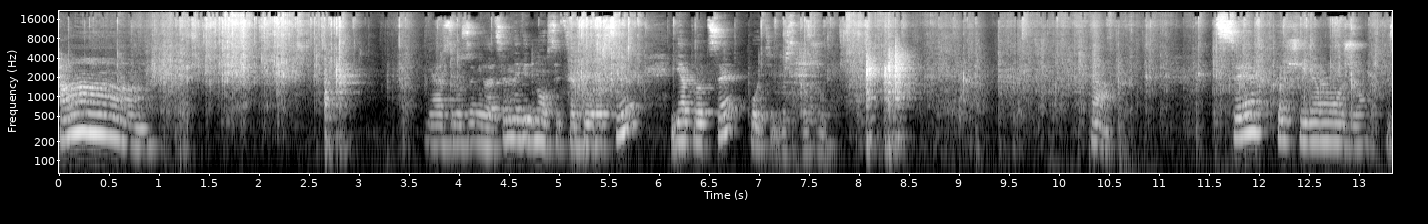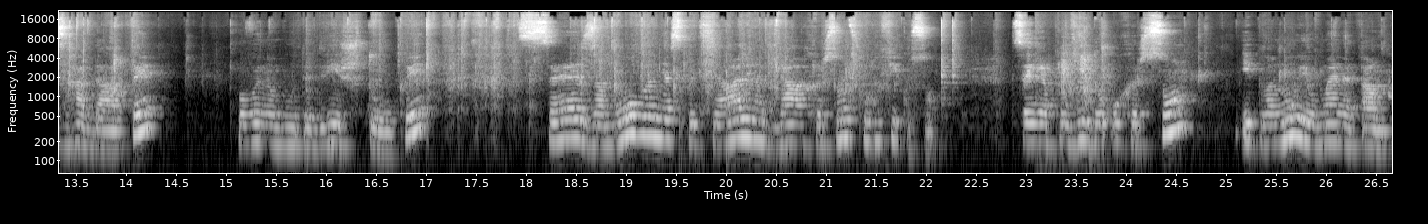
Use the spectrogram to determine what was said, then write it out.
А, я зрозуміла, це не відноситься до рослин. Я про це потім розкажу. Так, це те, що я можу згадати. Повинно бути дві штуки. Це замовлення спеціально для херсонського фікусу. Це я поїду у Херсон і планую, в мене там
